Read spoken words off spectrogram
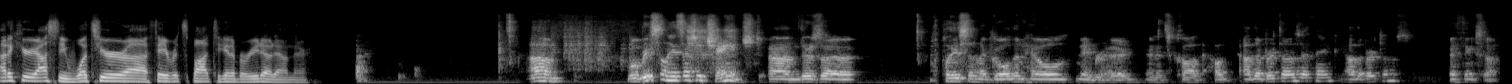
Out of curiosity, what's your uh, favorite spot to get a burrito down there? Um, well, recently it's actually changed. Um, there's a place in the Golden Hill neighborhood, and it's called Al- Alberto's, I think. Alberto's, I think so.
